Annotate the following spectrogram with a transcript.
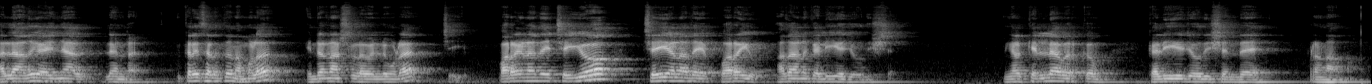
അല്ല അത് കഴിഞ്ഞാൽ ലണ്ടൻ. ഇത്രയും സ്ഥലത്ത് നമ്മൾ ഇന്റർനാഷണൽ ലെവലിലും കൂടെ ചെയ്യും. പറയണതേ ചെയ്യോ? ചെയ്യണതേ പറയൂ. അതാണ് കലിയ ജ്യോതിഷൻ. നിങ്ങൾക്കെല്ലാവർക്കും കലിയ ജ്യോതിഷന്റെ പ്രണാമം.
